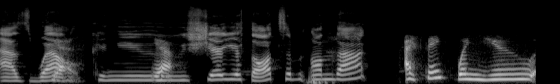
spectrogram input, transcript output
as well. Yes. Can you yeah. share your thoughts on that? I think when you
